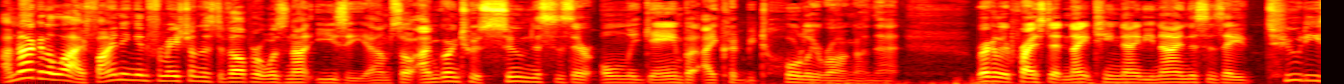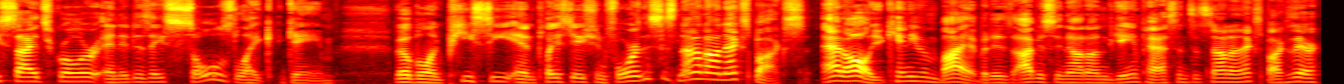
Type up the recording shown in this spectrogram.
I'm not gonna lie, finding information on this developer was not easy. Um, so I'm going to assume this is their only game, but I could be totally wrong on that. Regularly priced at 19.99, this is a 2D side scroller, and it is a Souls-like game. Available on PC and PlayStation 4. This is not on Xbox at all. You can't even buy it, but it is obviously not on Game Pass since it's not on Xbox there.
